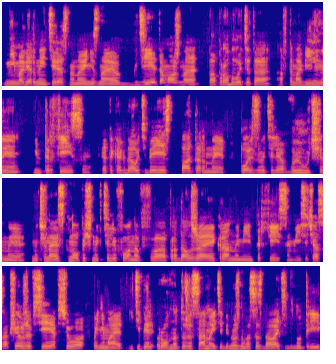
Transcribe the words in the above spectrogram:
неимоверно интересно, но я не знаю, где это можно попробовать, это автомобильные интерфейсы. Это когда у тебя есть паттерны пользователя выученные, начиная с кнопочных телефонов, э, продолжая экранными интерфейсами. И сейчас вообще уже все все понимают. И теперь ровно то же самое тебе нужно воссоздавать внутри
